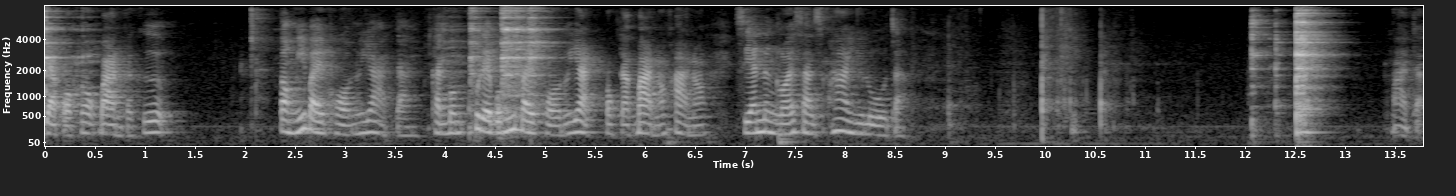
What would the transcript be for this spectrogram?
อยากออกนอกบ้านก็คือต้องมีใบขออนุญาตจ้ะขันบ่ผู้ใดบ่มีใบขออนุญาตออกจากบ้านเนาะค่ะเนาะ เสียหนึ่งร้อยสามสิบห้ายูโรจ้ะ มาจ้ะ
